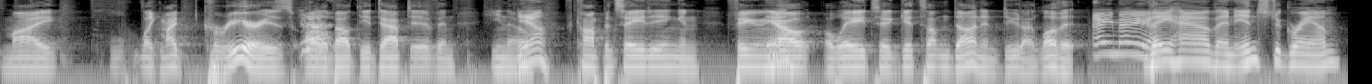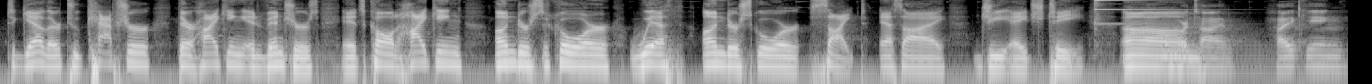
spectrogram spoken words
my like my career is all about the adaptive and you know Yeah. compensating and figuring Yeah. out a way to get something done. And dude, I love it. Amen. They have an Instagram together to capture their hiking adventures. It's called hiking underscore with underscore sight S I G H T. One Um, more time, hiking.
